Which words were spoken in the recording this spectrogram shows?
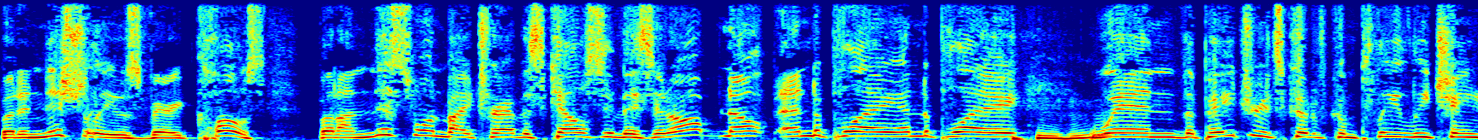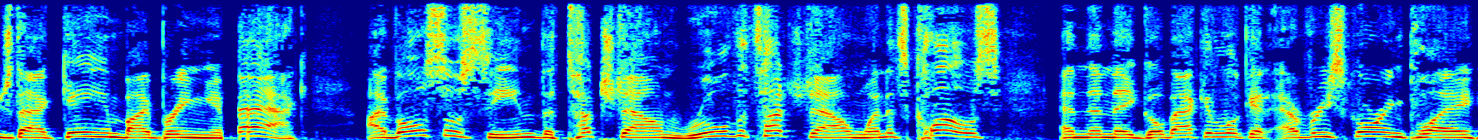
But initially it was very close. But on this one by Travis Kelce, they said, oh, no, end of play, end of play, mm-hmm. when the Patriots could have completely changed that game by bringing it back. I've also seen the touchdown rule the touchdown when it's close and then they go back and look at every scoring play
